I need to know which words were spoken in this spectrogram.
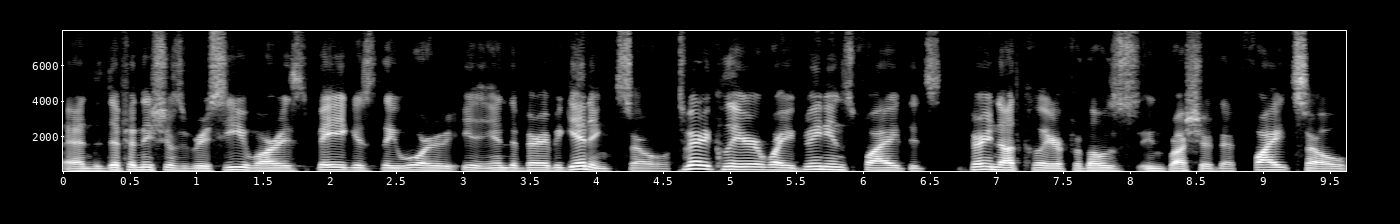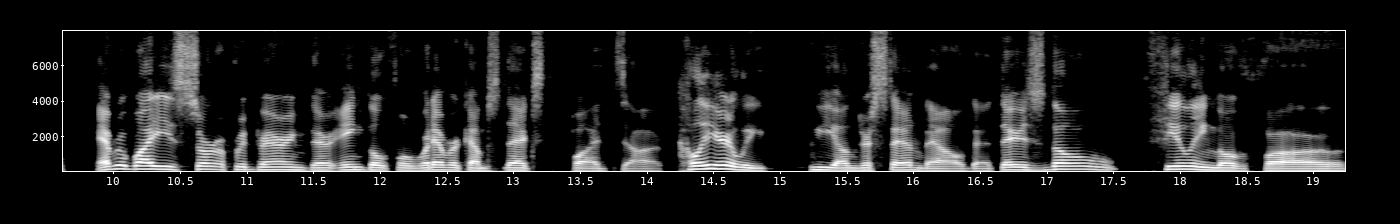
and the definitions we receive are as vague as they were in, the very beginning. So it's very clear why Ukrainians fight. It's very not clear for those in Russia that fight. So everybody's sort of preparing their angle for whatever comes next. But uh, clearly, we understand now that there is no feeling of uh,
